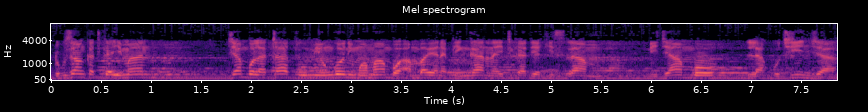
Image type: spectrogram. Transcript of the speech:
Ndugu zangu katika imani, jambo la tatu miongoni mwa mambo ambayo yanapingana na itikadi ya Kiislamu ni jambo la kuchinja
